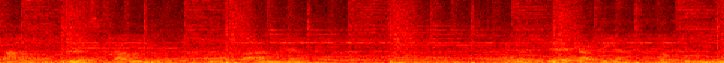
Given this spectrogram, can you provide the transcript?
Sangat mudah sekali untuk penataannya dengan gaya cuttingan seperti ini.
